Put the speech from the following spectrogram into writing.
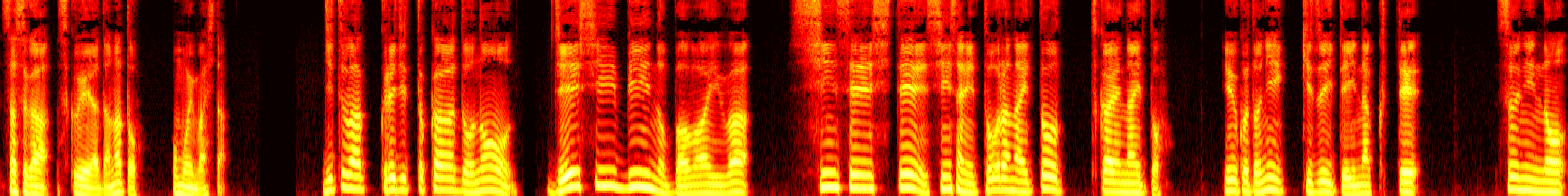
さすがスクエアだなと思いました。実はクレジットカードの JCB の場合は、申請して審査に通らないと使えないということに気づいていなくて、数人の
